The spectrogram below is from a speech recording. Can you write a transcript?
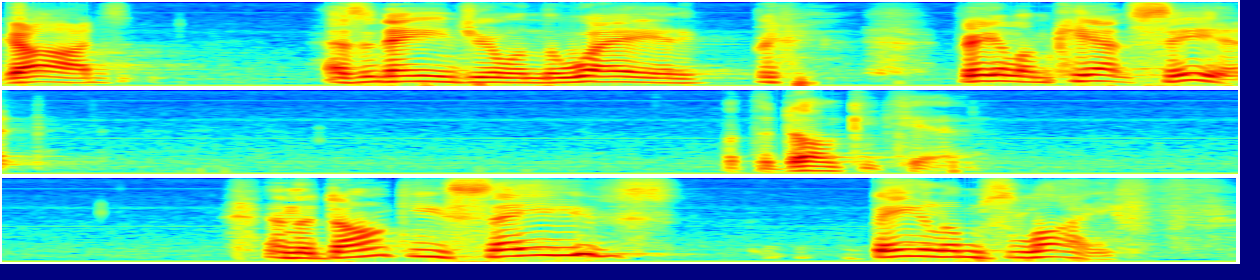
God has an angel in the way, and Balaam can't see it. But the donkey can. And the donkey saves Balaam's life.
